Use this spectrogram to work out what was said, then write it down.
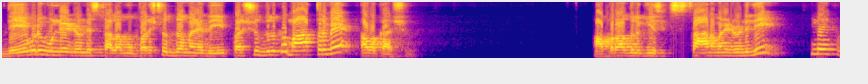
దేవుడు ఉండేటువంటి స్థలము పరిశుద్ధమైనది పరిశుద్ధులకు మాత్రమే అవకాశం. అపరాధులకి స్థానం అనేటువంటిది లేదు.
